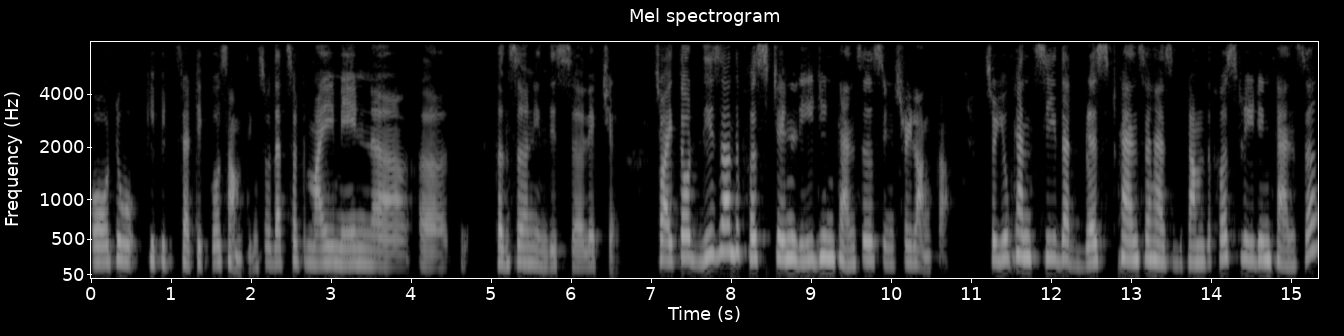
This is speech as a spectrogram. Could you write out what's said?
or to keep it static or something. So that's what my main uh, uh, concern in this uh, lecture. So I thought these are the first 10 leading cancers in Sri Lanka. So you can see that breast cancer has become the first leading cancer.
